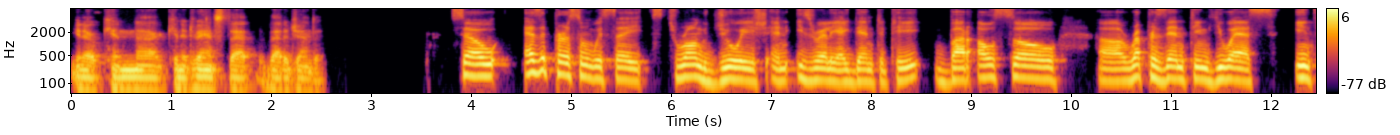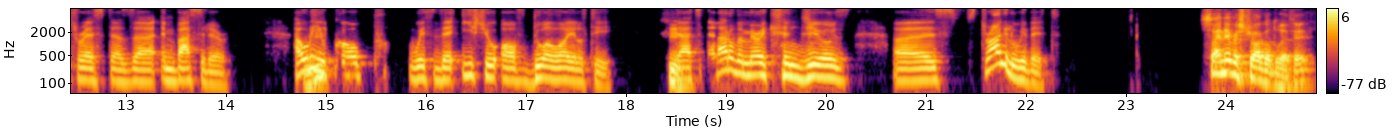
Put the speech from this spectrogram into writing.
you know can uh, can advance that that agenda. So as a person with a strong Jewish and Israeli identity, but also uh, representing U.S interest as an ambassador. How do you mm-hmm. cope with the issue of dual loyalty? Hmm. That a lot of American Jews uh, struggle with it. So I never struggled with it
